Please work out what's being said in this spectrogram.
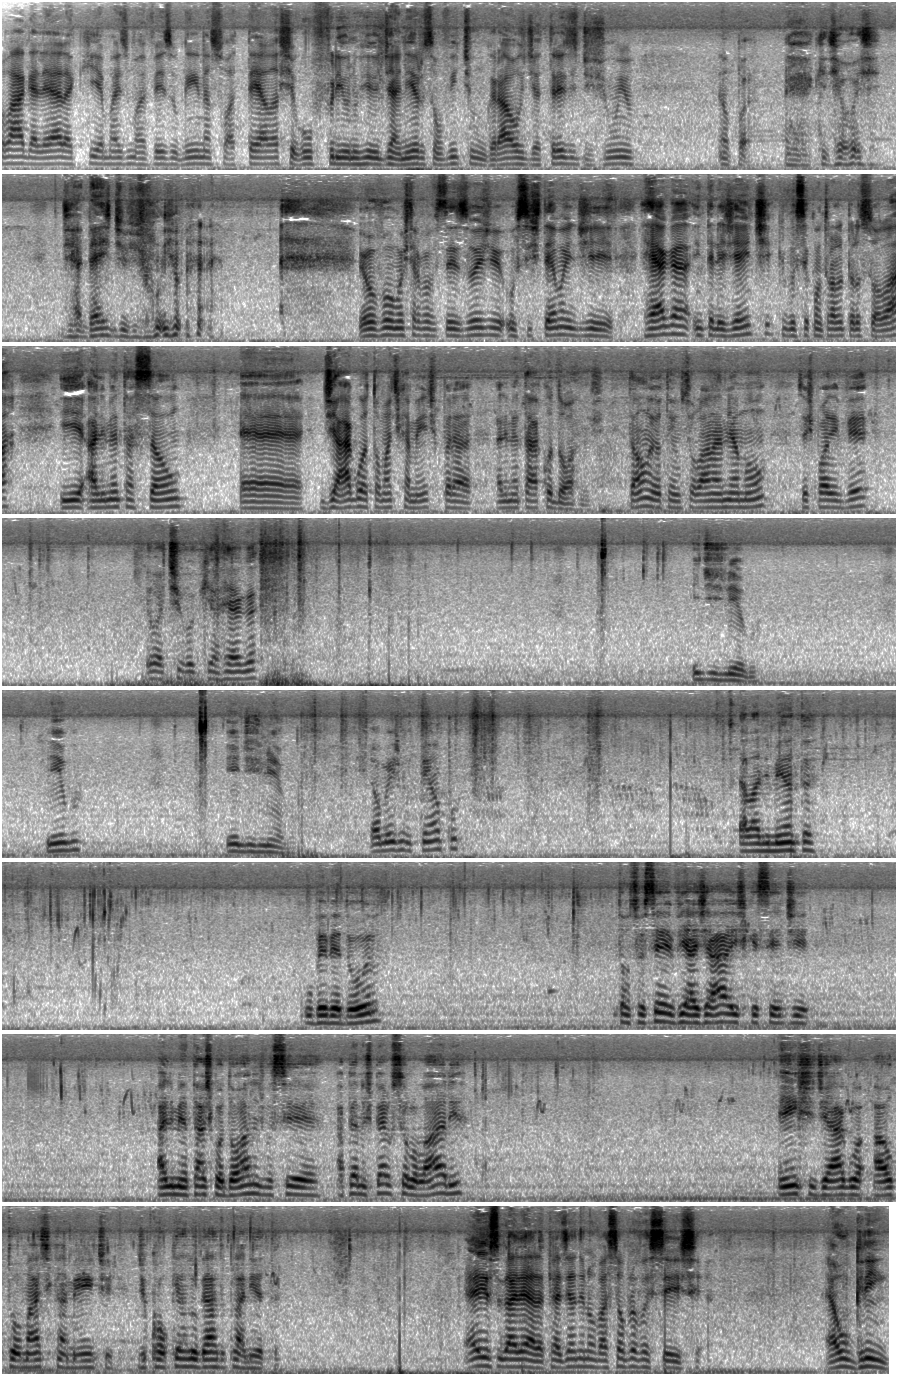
Olá galera, aqui é mais uma vez o Green na sua tela. Chegou frio no Rio de Janeiro, são 21 graus, dia 13 de junho. Opa, é, que dia é hoje? Dia 10 de junho. Eu vou mostrar para vocês hoje o sistema de rega inteligente que você controla pelo celular e alimentação é, de água automaticamente para alimentar codornas. Então eu tenho o celular na minha mão, vocês podem ver. Eu ativo aqui a rega e desligo. Ligo e desligo. E ao mesmo tempo ela alimenta o bebedouro. Então se você viajar e esquecer de alimentar as codornas, você apenas pega o celular e enche de água automaticamente de qualquer lugar do planeta. É isso, galera, trazendo inovação para vocês. É o Green.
